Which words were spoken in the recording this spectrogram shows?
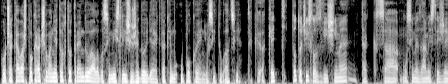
Očakávaš pokračovanie tohto trendu alebo si myslíš, že dojde aj k takému upokojeniu situácie? Tak keď toto číslo zvýšime, tak sa musíme zamyslieť, že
